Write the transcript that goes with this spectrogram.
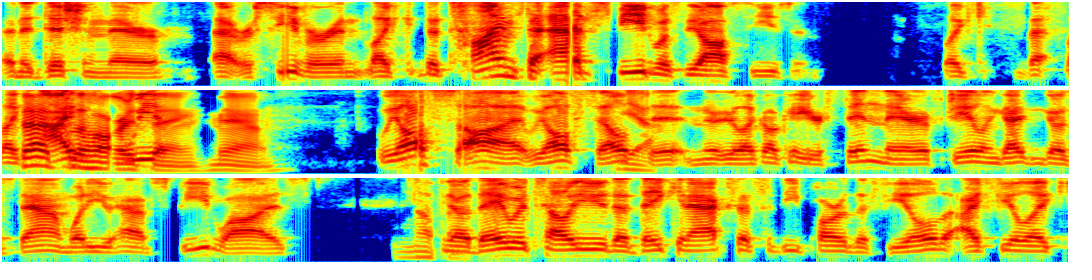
an addition there at receiver. And like the time to add speed was the off season. Like that, like that's I, the hard we, thing. Yeah. We all saw it. We all felt yeah. it. And you're like, okay, you're thin there. If Jalen Guyton goes down, what do you have speed wise? Nothing. You know, they would tell you that they can access the deep part of the field. I feel like,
